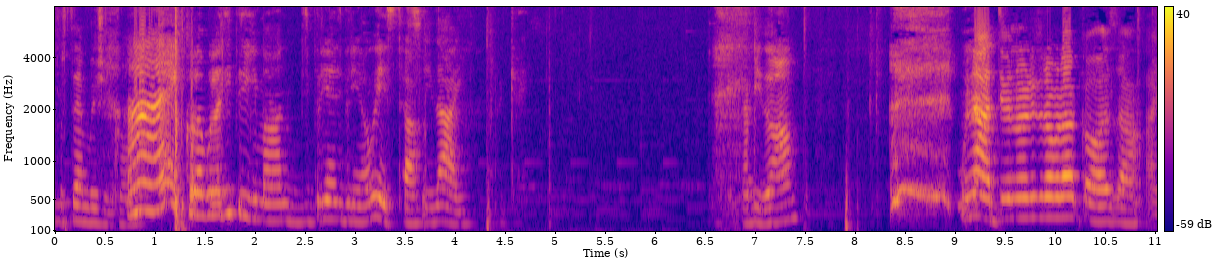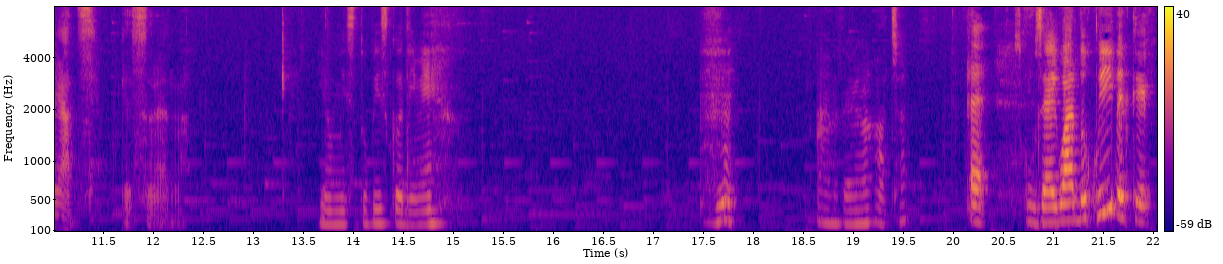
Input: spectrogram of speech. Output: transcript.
Frattempo io cerco. Ah, eccola quella di prima, di prima di prima, questa. Sì, dai. Capito? Un attimo, non ritrovo la cosa. Ragazzi, che sorella. Io mi stupisco di me. Ah, ma sei una faccia? Eh, Scusa, eh, guardo qui perché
